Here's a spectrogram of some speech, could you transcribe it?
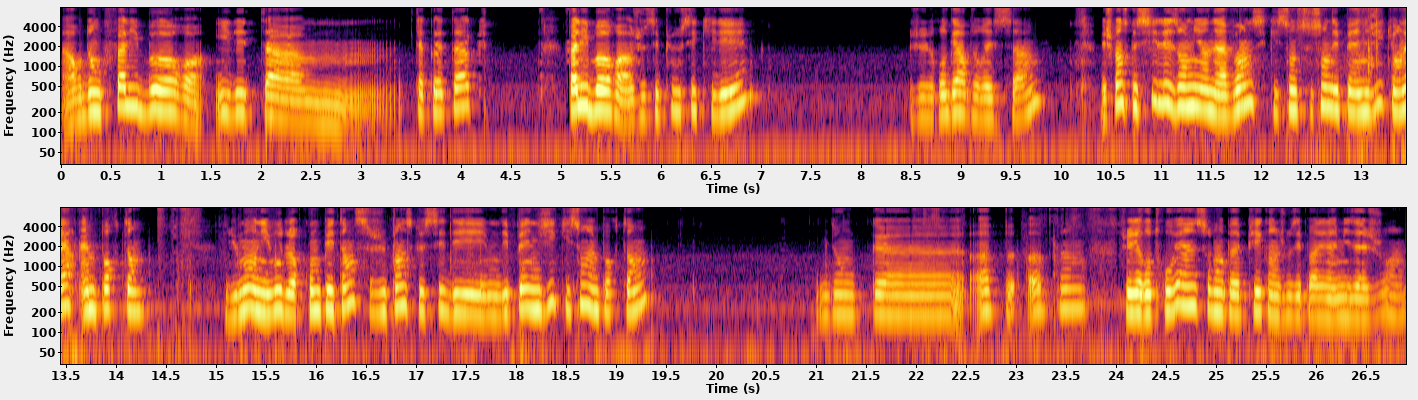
Alors, donc, Falibor, il est à... Hum, tac, tac. Falibor, je ne sais plus où c'est qu'il est. Je regarderai ça. Mais je pense que s'ils les ont mis en avant, ce sont des PNJ qui ont l'air importants. Du moins au niveau de leurs compétences, je pense que c'est des, PNJ qui sont importants. Donc, euh, hop, hop. Je vais les retrouver hein, sur mon papier quand je vous ai parlé de la mise à jour. Hein.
